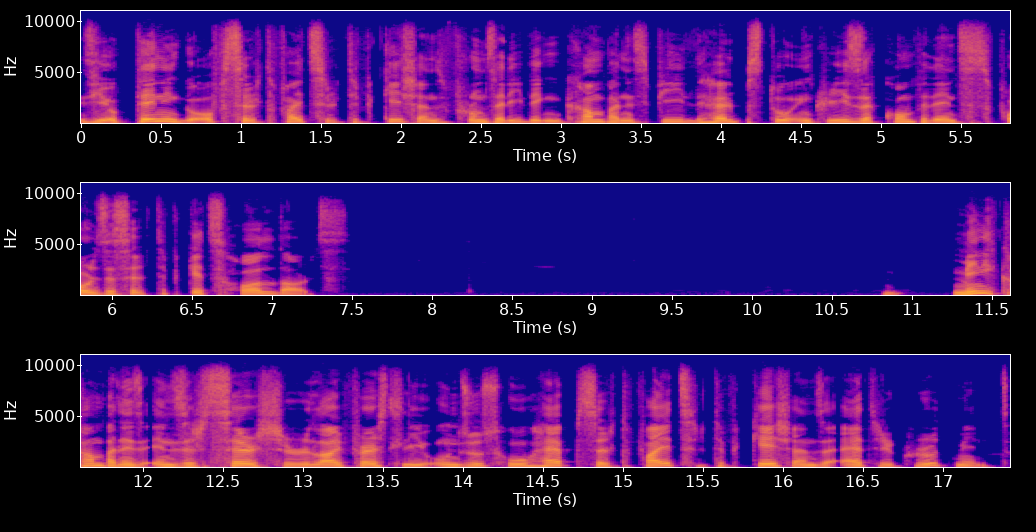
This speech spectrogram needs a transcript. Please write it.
The obtaining of certified certifications from the leading companies field helps to increase the confidence for the certificates holders. Many companies in their search rely firstly on those who have certified certifications at recruitment.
